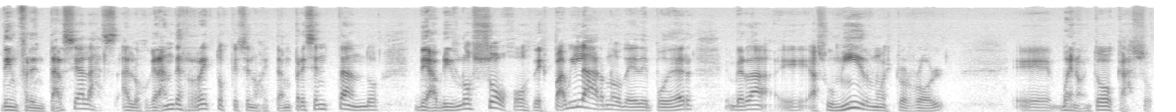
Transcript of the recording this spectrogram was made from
de enfrentarse a, los grandes retos que se nos están presentando, de abrir los ojos, de espabilarnos, de, poder ¿verdad? Eh, asumir nuestro rol. Eh, bueno, en todo caso,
